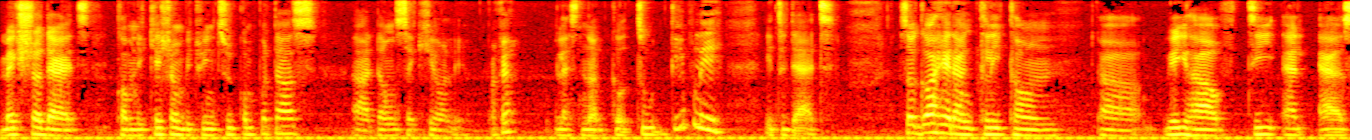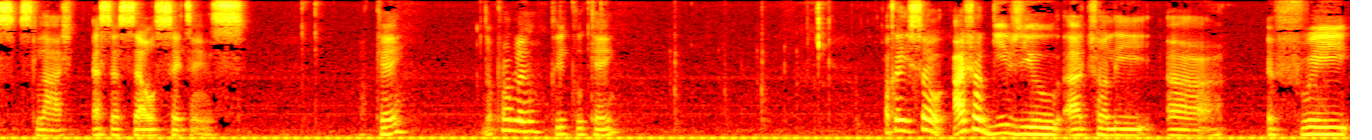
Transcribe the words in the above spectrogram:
make sure that communication between two computers are done securely. Okay, let's not go too deeply into that. So go ahead and click on uh, where you have TLS slash SSL settings. Okay, no problem. Click OK. Okay, so Azure gives you actually uh, a free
